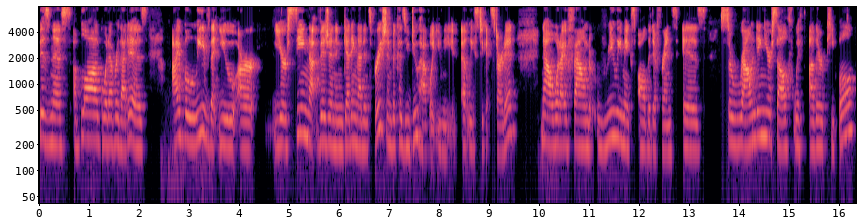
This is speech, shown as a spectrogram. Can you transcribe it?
business, a blog, whatever that is, I believe that you are you're seeing that vision and getting that inspiration because you do have what you need at least to get started. Now, what I've found really makes all the difference is surrounding yourself with other people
